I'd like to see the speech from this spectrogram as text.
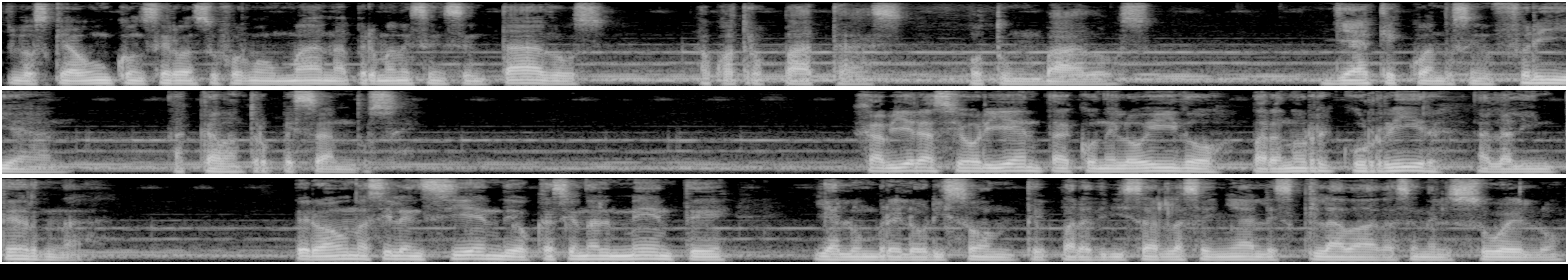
Los que aún conservan su forma humana permanecen sentados, a cuatro patas o tumbados, ya que cuando se enfrían acaban tropezándose. Javiera se orienta con el oído para no recurrir a la linterna, pero aún así la enciende ocasionalmente y alumbra el horizonte para divisar las señales clavadas en el suelo.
